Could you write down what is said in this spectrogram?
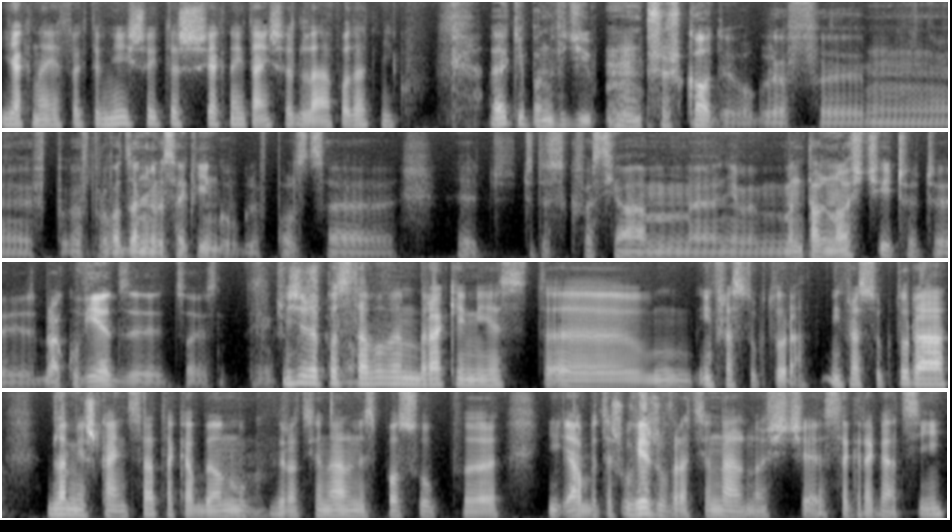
jak najefektywniejsze i też jak najtańsze dla podatników. A jakie pan widzi przeszkody w ogóle w, w wprowadzaniu recyklingu w ogóle w Polsce? Czy to jest kwestia, nie wiem, mentalności, czy, czy braku wiedzy? Co jest Myślę, że podstawowym brakiem jest e, infrastruktura. Infrastruktura dla mieszkańca, tak aby on mógł w racjonalny sposób e, i aby też uwierzył w racjonalność e, segregacji,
